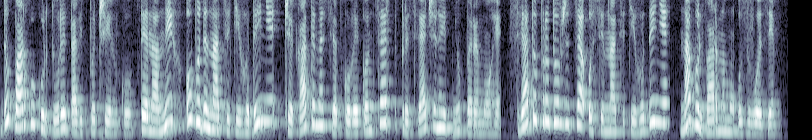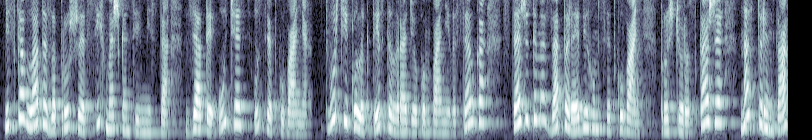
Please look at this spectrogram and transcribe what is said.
до парку культури та відпочинку, де на них об 11 годині чекатиме святковий концерт, присвячений Дню перемоги. Свято продовжиться о 17 годині на бульварному узвозі. Міська влада запрошує всіх мешканців міста взяти участь у святкуваннях. Творчий колектив телерадіокомпанії Веселка стежитиме за перебігом святкувань, про що розкаже на сторінках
